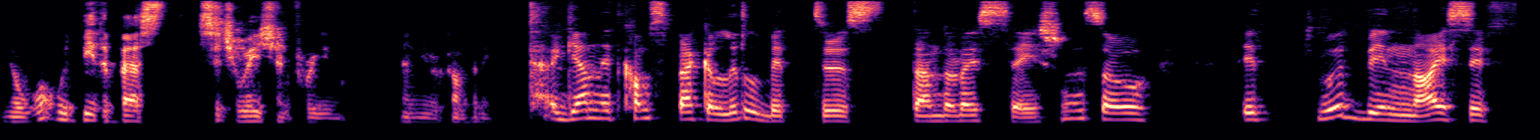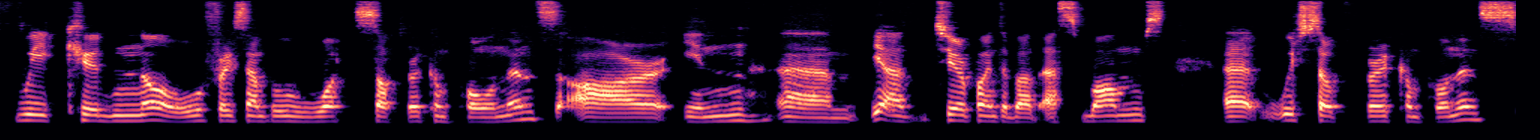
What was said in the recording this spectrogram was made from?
you know, what would be the best situation for you and your company? Again, it comes back a little bit to standardization. So it would be nice if we could know, for example, what software components are in, um, yeah, to your point about SBOMs, uh, which software components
